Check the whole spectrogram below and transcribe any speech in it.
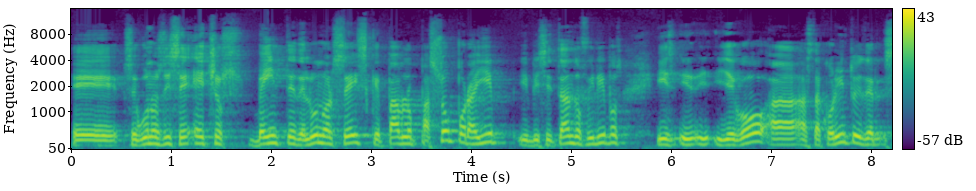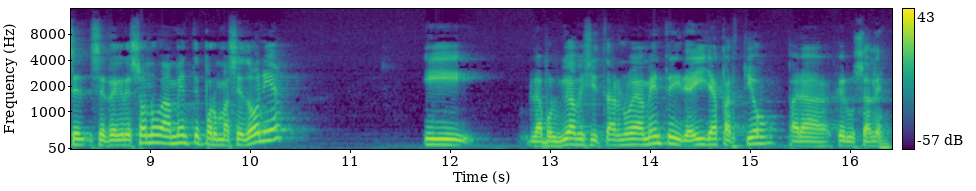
Eh, según nos dice Hechos 20 del 1 al 6, que Pablo pasó por allí y visitando Filipos y, llegó hasta Corinto y se, se regresó nuevamente por Macedonia y la volvió a visitar nuevamente y de ahí ya partió para Jerusalén.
